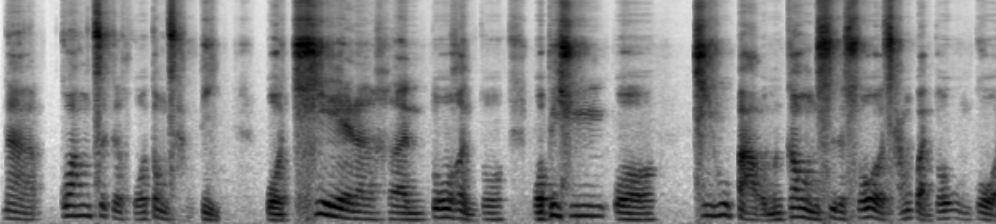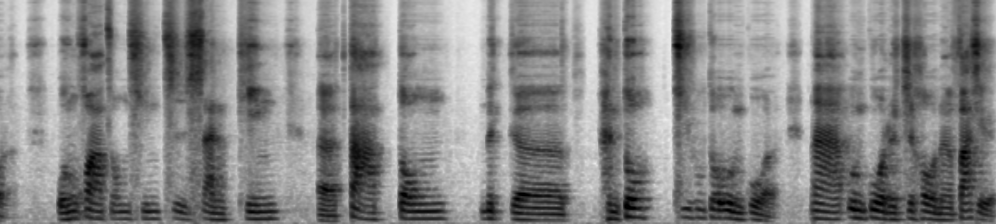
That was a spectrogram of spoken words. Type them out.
那光这个活动场地，我借了很多很多，我必须，我几乎把我们高雄市的所有场馆都问过了，文化中心、至善厅、呃，大东。那个很多几乎都问过了，那问过了之后呢，发现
